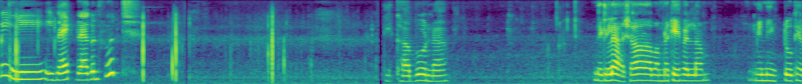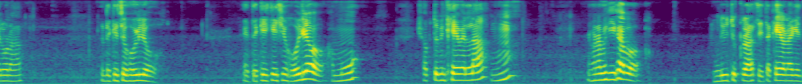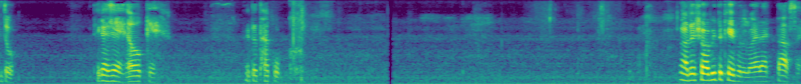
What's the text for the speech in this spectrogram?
Mini you like dragon fruit কি খাব না দেখলা সব আমরা খেয়ে ফেললাম মিনি একটু খেলো না এটা কিছু হইল এতে কি কিছু হইল আম্মু সব তুমি খেয়ে ফেললা হুম এখন আমি কি খাব? দুই টুকরো আছে তা খেয়েও না কিন্তু। ঠিক আছে, ওকে। এটা থাকুক। আরে সবই তো খেয়ে ফেলল আর একটা আছে।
